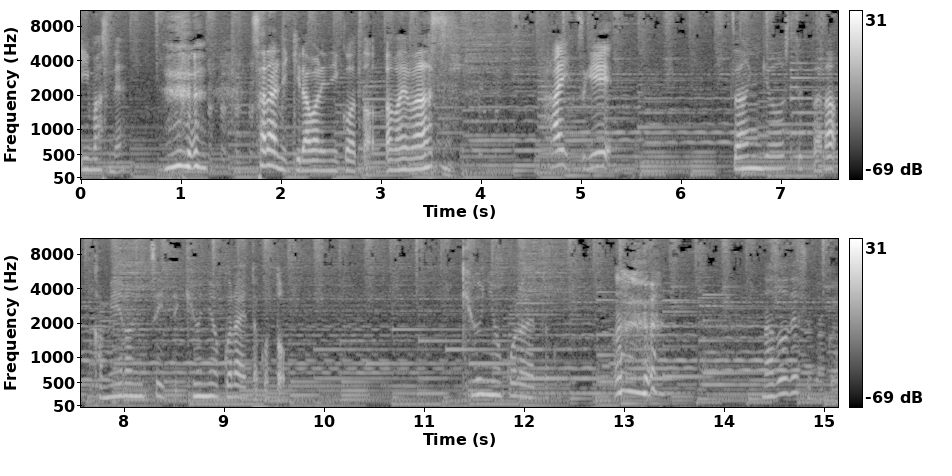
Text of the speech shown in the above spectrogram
言いますね。さらに嫌われに行こうと思います。はい次。残業してたら髪色について急に怒られたこと。急に怒られたこと。謎ですねこれ。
